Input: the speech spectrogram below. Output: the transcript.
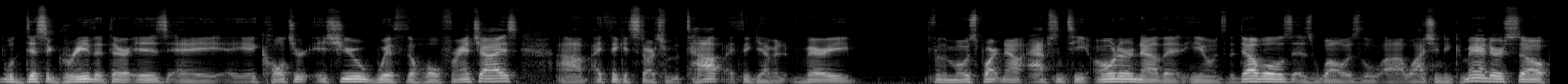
will disagree that there is a, a culture issue with the whole franchise. Um, I think it starts from the top. I think you have a very for the most part now absentee owner now that he owns the Devils as well as the uh, Washington Commanders. So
